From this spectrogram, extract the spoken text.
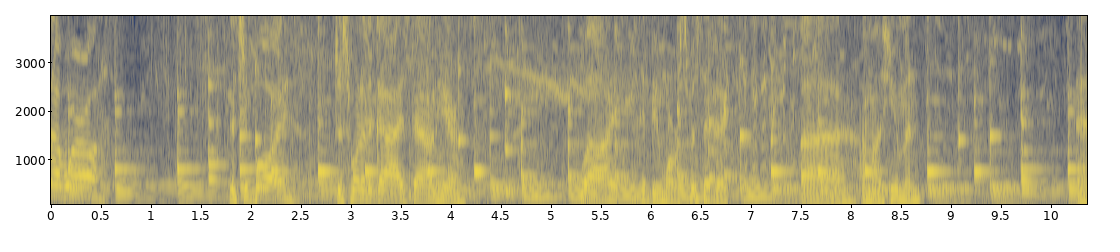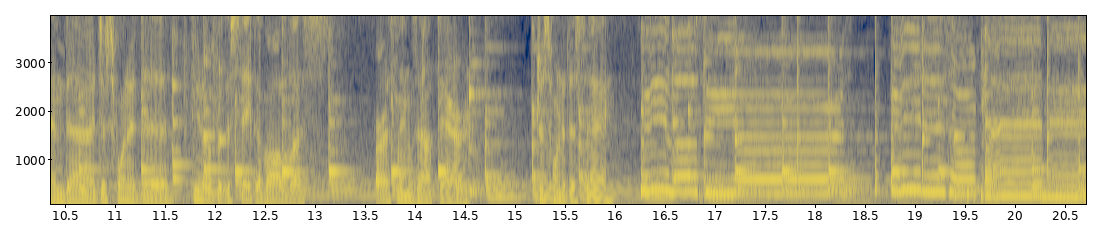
up, world? It's your boy, just one of the guys down here. Well, I could be more specific. Uh, I'm a human. And I uh, just wanted to, you know, for the sake of all of us earthlings out there, just wanted to say, We love the earth, it is our planet.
